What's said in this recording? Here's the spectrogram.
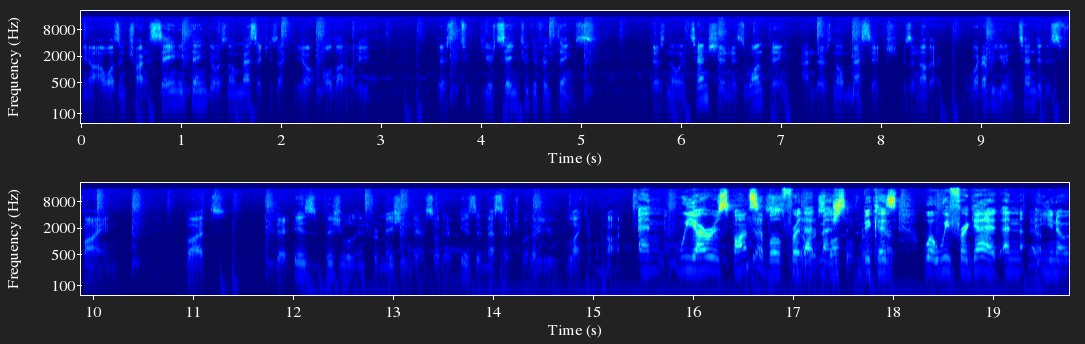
You know, I wasn't trying to say anything. There was no message. He's like, yo, hold on, Waleed. There's two, you're saying two different things. There's no intention is one thing, and there's no message is another. Whatever you intended is fine, but there is visual information there, so there is a message, whether you like it or not. And we are responsible Yes, for that responsible for it, because yeah. what we forget, and Yeah. you know,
